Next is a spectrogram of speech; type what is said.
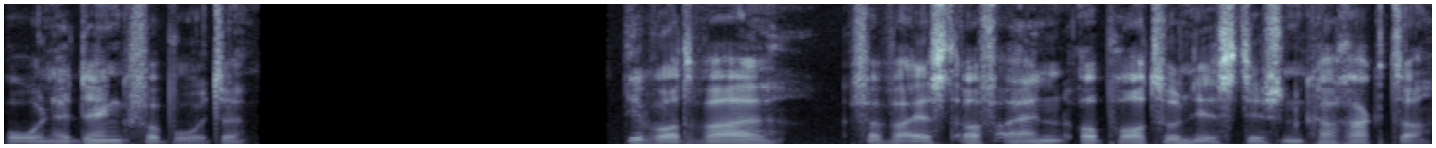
ohne Denkverbote. Die Wortwahl verweist auf einen opportunistischen Charakter.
